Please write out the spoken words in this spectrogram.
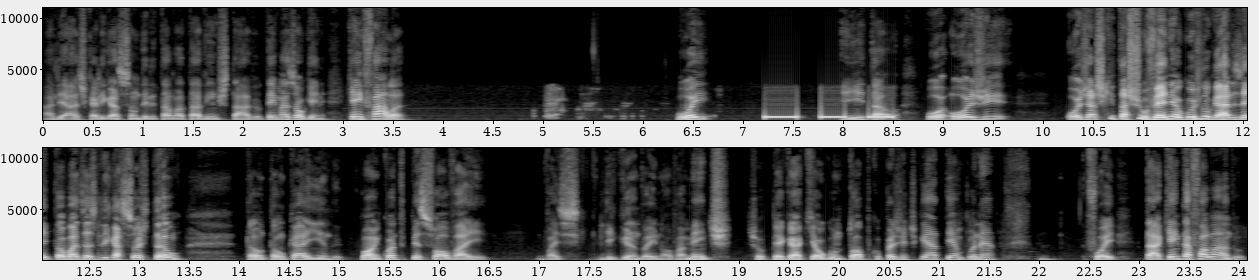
Aliás, acho que a ligação dele estava tava instável. Tem mais alguém, né? Quem fala? Oi? Eita, hoje, hoje acho que está chovendo em alguns lugares, hein, Tomás? As ligações estão tão, tão caindo. Bom, enquanto o pessoal vai, vai ligando aí novamente, deixa eu pegar aqui algum tópico para a gente ganhar tempo, né? Foi. Tá, quem está falando?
